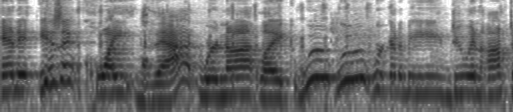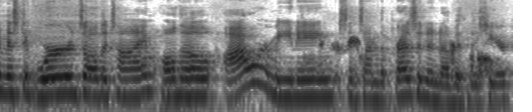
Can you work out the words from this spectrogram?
And it isn't quite that. We're not like, woo, woo, we're going to be doing optimistic words all the time. Although our meeting, since I'm the president of it this year,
